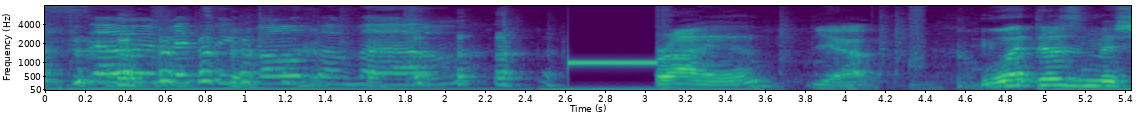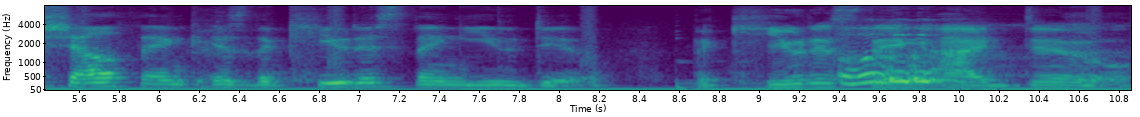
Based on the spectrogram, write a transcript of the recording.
was so admitting both of them. Brian, Yeah. what does Michelle think is the cutest thing you do? The cutest Ooh. thing I do.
